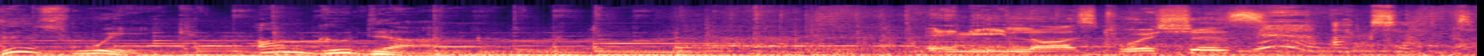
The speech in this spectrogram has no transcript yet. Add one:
This week on Guddan. Any last wishes? Akshat,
